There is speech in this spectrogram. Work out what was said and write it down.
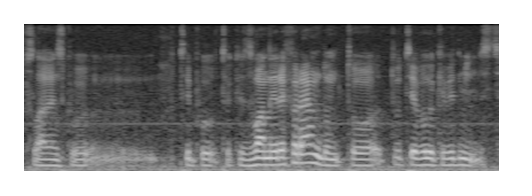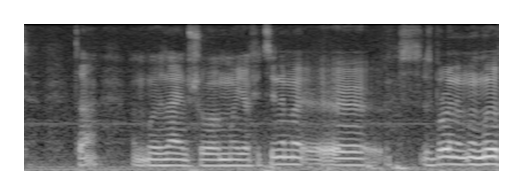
в Славянську, е, типу, так званий референдум, то тут є велика відмінність. Та? Ми знаємо, що ми офіційними е, збройними, ну, ми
